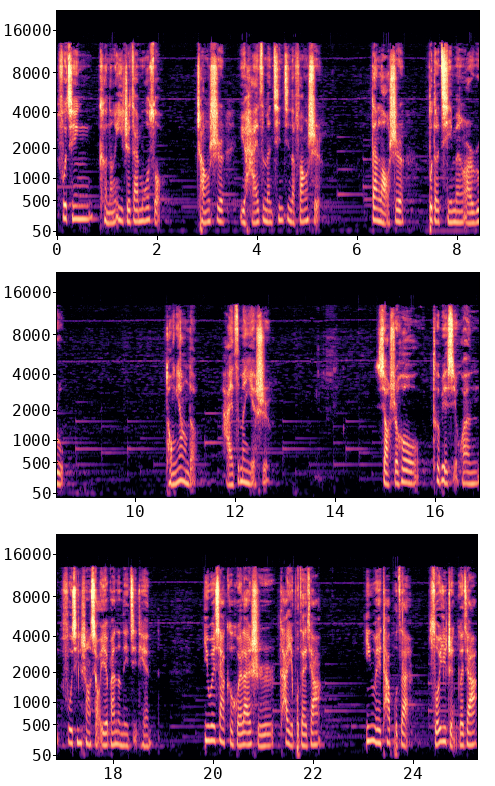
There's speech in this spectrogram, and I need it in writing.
父亲可能一直在摸索，尝试与孩子们亲近的方式，但老是不得其门而入。同样的，孩子们也是。小时候。特别喜欢父亲上小夜班的那几天，因为下课回来时他也不在家，因为他不在，所以整个家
